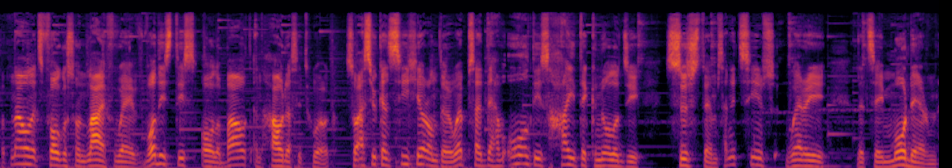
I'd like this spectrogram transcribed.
But now let's focus on LifeWave. What is this all about and how does it work? So as you can see here on their website they have all these high technology systems and it seems very let's say modern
